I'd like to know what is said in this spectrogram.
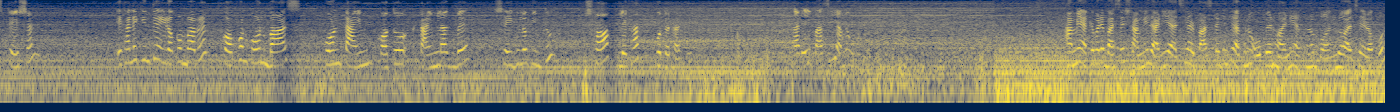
স্টেশন এখানে কিন্তু এইরকমভাবে কখন কোন বাস, কোন টাইম কত টাইম লাগবে, সেইগুলো কিন্তু সব লেখা হতে থাকে। আর এই বাসেই আমি উঠবো। আমি একেবারে বাসের সামনে দাঁড়িয়ে আছি আর বাসটা কিন্তু এখনও ওপেন হয়নি এখনও বন্ধ আছে এরকম।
